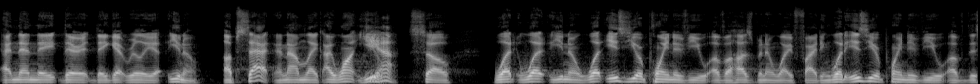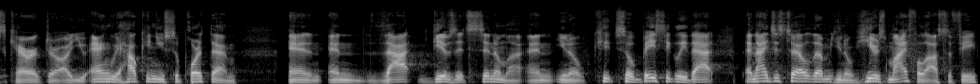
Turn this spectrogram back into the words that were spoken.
and then they they they get really you know upset, and I'm like I want you. Yeah. So what what you know what is your point of view of a husband and wife fighting? What is your point of view of this character? Are you angry? How can you support them? and and that gives it cinema and you know so basically that and i just tell them you know here's my philosophy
